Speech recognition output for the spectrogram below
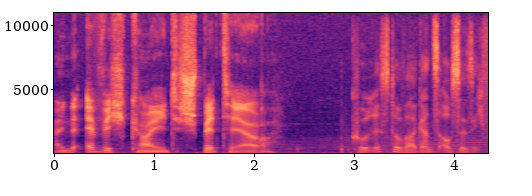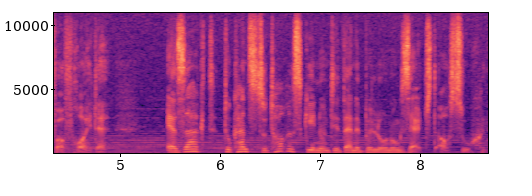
Eine Ewigkeit später. Choristo war ganz außer sich vor Freude. Er sagt, du kannst zu Torres gehen und dir deine Belohnung selbst aussuchen.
